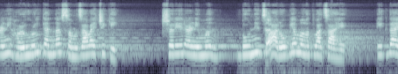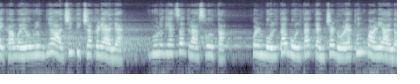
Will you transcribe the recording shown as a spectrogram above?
आणि हळूहळू त्यांना समजावायची की शरीर आणि मन दोन्हीचं आरोग्य महत्वाचं आहे. एकदा एका वयोवृद्ध आजी तिच्याकडे आल्या. गुडघ्याचा त्रास होता. पण बोलता बोलता त्यांच्या डोळ्यातून पाणी आलं.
